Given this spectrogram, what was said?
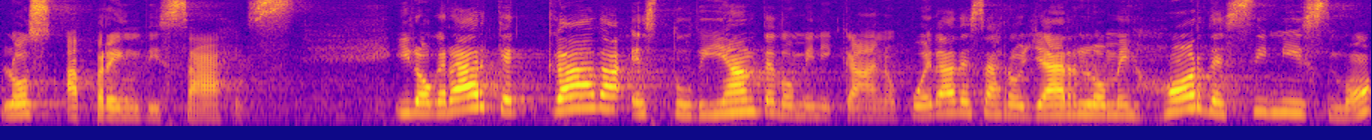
los aprendizajes y lograr que cada estudiante dominicano pueda desarrollar lo mejor de sí mismo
